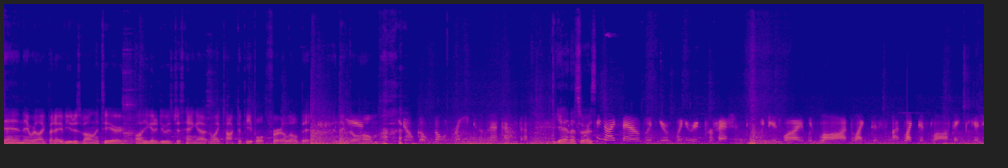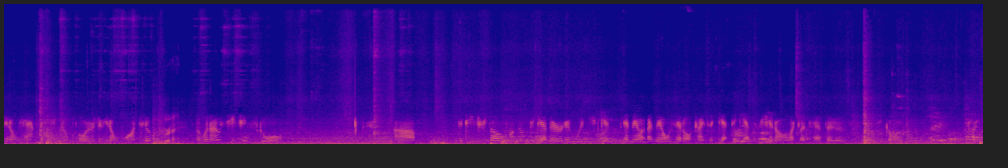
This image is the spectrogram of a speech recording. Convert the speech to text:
then they were like, "But hey, if you just volunteer, all you got to do is just hang out and like talk to people for a little bit, and then go home." you know, go go and read and that kind of stuff. yeah, and that's what I One was. thing I found when you're when you're in professions, which is why with law I've liked this I've liked this law thing because you don't have to hang out with lawyers if you don't want to. Right. But when I was teaching school, um, the teachers all hung out together, and when you get and they and they always had all kinds of get-togethers, you know, like let's have the go out and play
